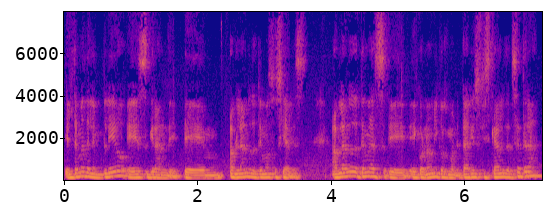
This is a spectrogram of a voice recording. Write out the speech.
El tema del empleo es grande. hablando de temas sociales, hablando de temas económicos, monetarios, fiscales, etcétera,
